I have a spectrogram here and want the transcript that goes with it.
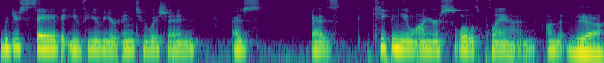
would you say that you view your intuition as as keeping you on your soul's plan on the Yeah.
